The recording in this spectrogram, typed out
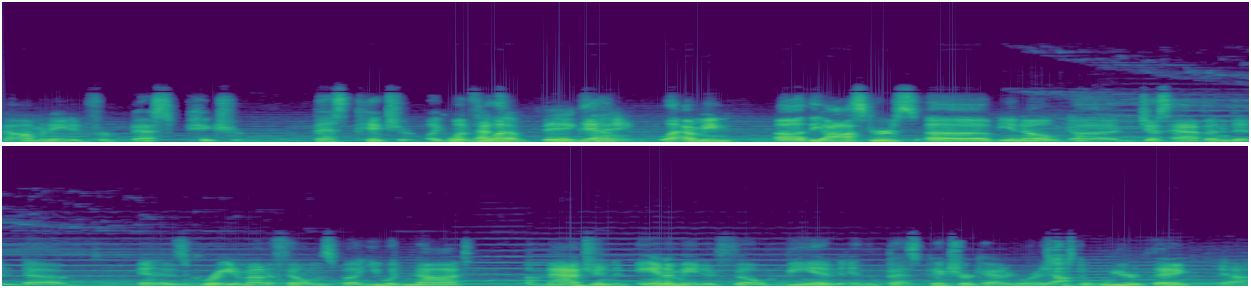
nominated for Best Picture, Best Picture, like when's the that's a big Yeah. thing I mean, uh, the Oscars, uh, you know, uh, just happened, and uh, and there's a great amount of films, but you would not imagine an animated film being in the Best Picture category. It's Yeah. just a weird thing. yeah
